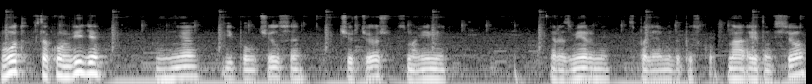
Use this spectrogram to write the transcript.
Вот в таком виде у меня и получился чертеж с моими размерами, с полями допусков. На этом все.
